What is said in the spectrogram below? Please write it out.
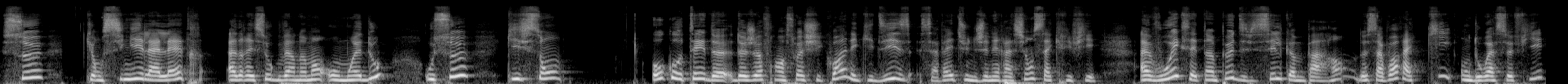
Ceux qui ont signé la lettre adressée au gouvernement au mois d'août? Ou ceux qui sont aux côtés de, Jean-François Chicoine et qui disent ça va être une génération sacrifiée. Avouez que c'est un peu difficile comme parent de savoir à qui on doit se fier.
